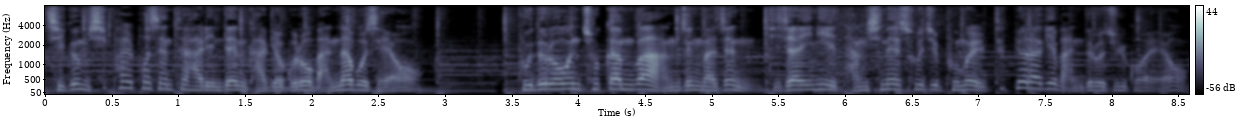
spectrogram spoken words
지금 18% 할인된 가격으로 만나보세요. 부드러운 촉감과 앙증맞은 디자인이 당신의 소지품을 특별하게 만들어줄 거예요.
